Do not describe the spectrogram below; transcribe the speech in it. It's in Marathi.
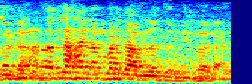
बघा. आता दहा नंबर दाबलं तुम्ही. बघा.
